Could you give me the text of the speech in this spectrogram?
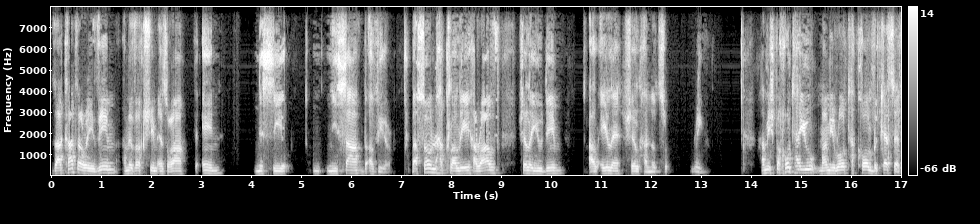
זעקת הרעבים המבקשים עזרה, ואין נישא באוויר. באסון הכללי הרב של היהודים על אלה של הנוצרים. המשפחות היו ממירות הכל בכסף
